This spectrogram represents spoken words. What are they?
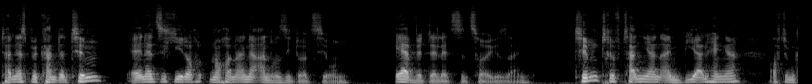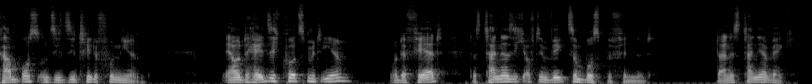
Tanjas Bekannter Tim erinnert sich jedoch noch an eine andere Situation. Er wird der letzte Zeuge sein. Tim trifft Tanja an einem Bieranhänger auf dem Campus und sieht sie telefonieren. Er unterhält sich kurz mit ihr und erfährt, dass Tanja sich auf dem Weg zum Bus befindet. Dann ist Tanja weg.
